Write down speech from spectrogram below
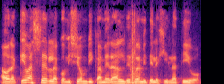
Ahora, ¿qué va a hacer la Comisión Bicameral de Trámite Legislativo?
